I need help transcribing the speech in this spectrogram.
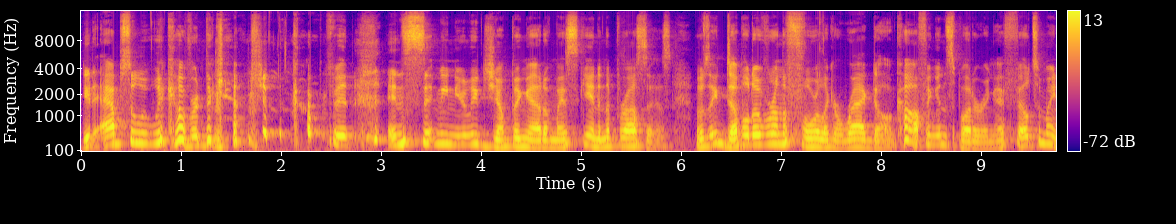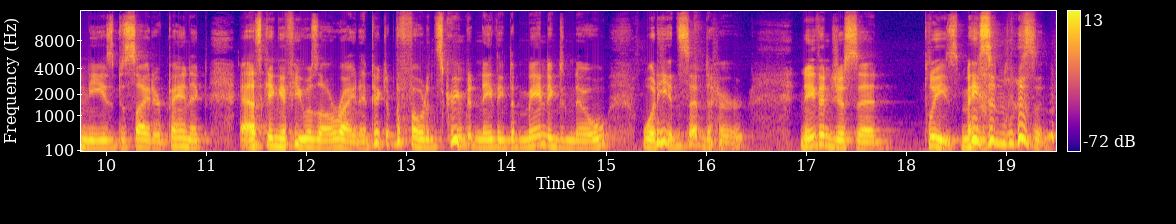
It absolutely covered the couch and the carpet and sent me nearly jumping out of my skin in the process. Jose doubled over on the floor like a rag doll, coughing and sputtering. I fell to my knees beside her, panicked, asking if he was all right. I picked up the phone and screamed at Nathan, demanding to know what he had said to her. Nathan just said, Please, Mason, listen.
